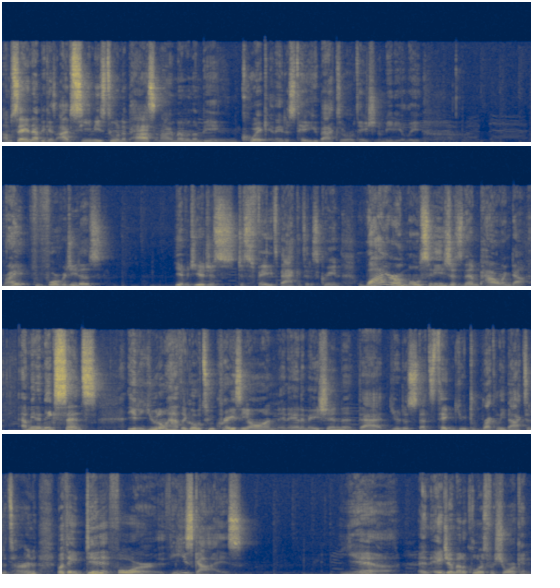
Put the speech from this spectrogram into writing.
I'm saying that because I've seen these two in the past, and I remember them being quick, and they just take you back to the rotation immediately. Right for, for Vegeta's. Yeah, Vegeta just just fades back into the screen. Why are most of these just them powering down? I mean, it makes sense you, you don't have to go too crazy on an animation that you're just that's taking you directly back to the turn but they did it for these guys yeah and of metal coolers for sure can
